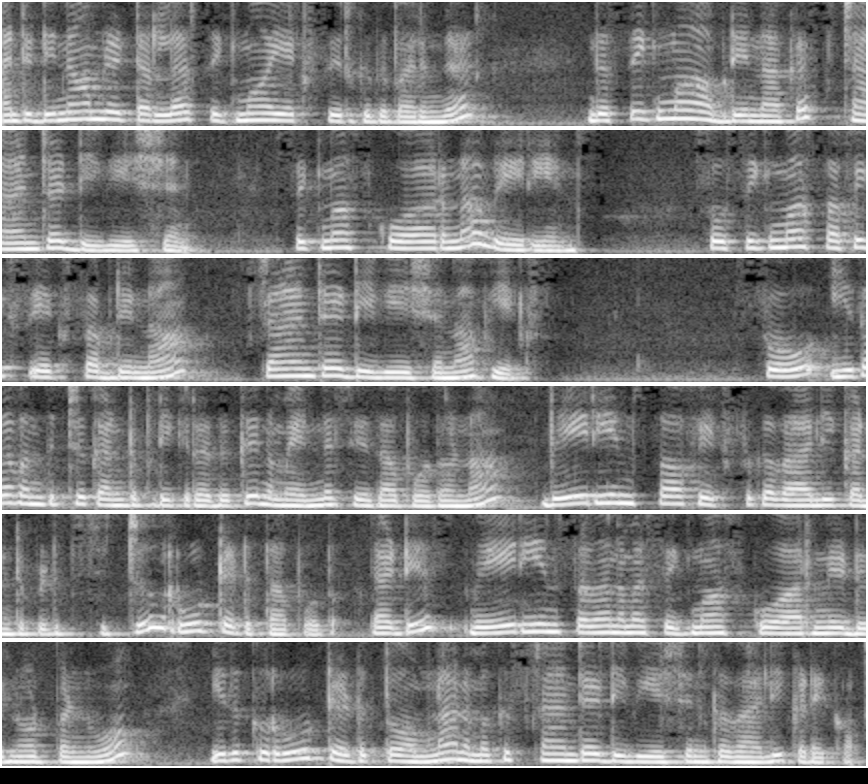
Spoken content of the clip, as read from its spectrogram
and டினாமினேட்டரில் சிக்மா எக்ஸ் இருக்குது பாருங்கள் இந்த சிக்மா அப்படின்னாக்க ஸ்டாண்டர்ட் டிவியேஷன் சிக்மா ஸ்கொயர்னா variance so sigma suffix X அப்படின்னா standard deviation of X so இதை வந்துட்டு கண்டுபிடிக்கிறதுக்கு நம்ம என்ன செய்தால் போதும்னா வேரியன்ஸ் ஆஃப் எக்ஸுக்கு வேல்யூ கண்டுபிடிச்சிட்டு ரூட் எடுத்தால் போதும். தட் இஸ் வேரியன்ஸை தான் நம்ம சிக்மா ஸ்கொயர்னு டினோட் பண்ணுவோம். இதுக்கு ரூட் எடுத்தோம்னா நமக்கு ஸ்டாண்டர்ட் டிவியேஷனுக்கு வேல்யூ கிடைக்கும்.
